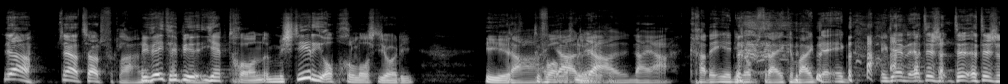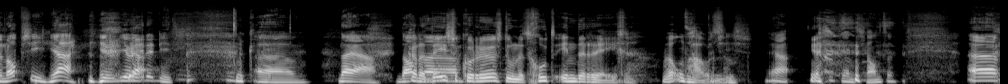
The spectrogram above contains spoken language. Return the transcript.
Ja, ja het zou het verklaren. Wie weet heb je, je hebt gewoon een mysterie opgelost, Jordi. Hier, ja, toevallig ja, ja, nou ja, ik ga de eer niet opstrijken, maar ik denk, ik, ik denk het, is, het, is een optie. Ja, je, je Ja. weet het niet. Oké. Ehm, nou ja, dan... Canadese eh, coureurs doen het goed in de regen. We onthouden. Precies, ja. Ja. Interessante. Eh,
